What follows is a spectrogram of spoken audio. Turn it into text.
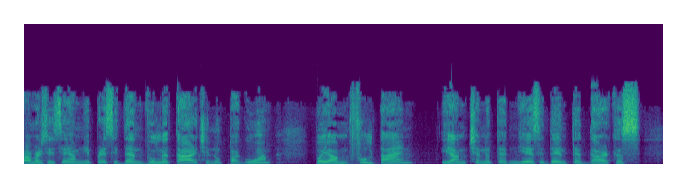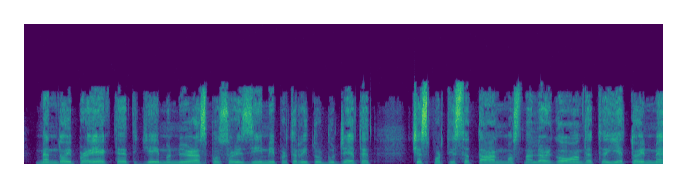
pavarësisht se jam një president vullnetar që nuk paguhem, po jam full time, jam që në tetë mëngjesit deri në tetë të darkës, mendoj projektet, gjej mënyra sponsorizimi për të rritur buxhetet, që sportistët tanë mos na largohen dhe të jetojnë me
